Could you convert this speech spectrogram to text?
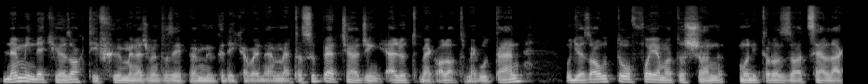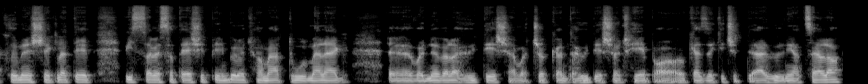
nem mindegy, hogy az aktív hőmenedzsment az éppen működik-e vagy nem, mert a supercharging előtt, meg alatt, meg után Ugye az autó folyamatosan monitorozza a cellák hőmérsékletét, visszavesz a teljesítményből, hogyha már túl meleg, vagy növel a hűtése, vagy csökkent a hűtése, hogy hép kezd egy kicsit elhűlni a cella.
